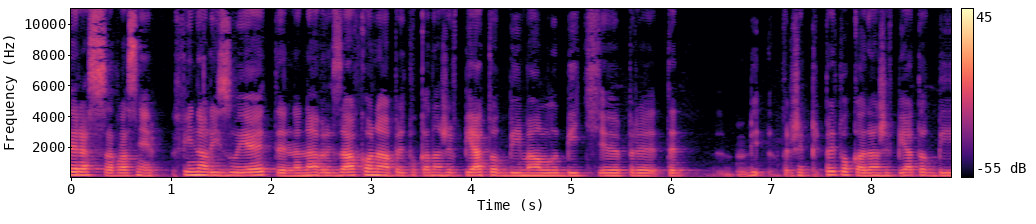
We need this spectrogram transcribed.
Teraz sa vlastne finalizuje ten návrh zákona a predpokladám, že v piatok by mal byť e, pre ten, že predpokladám, že v piatok by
